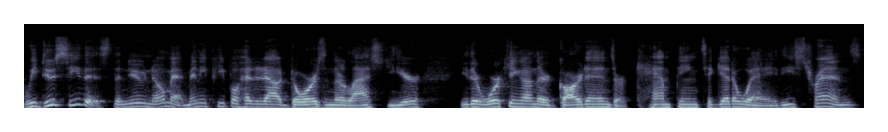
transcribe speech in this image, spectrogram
we do see this, the new Nomad. Many people headed outdoors in their last year, either working on their gardens or camping to get away. These trends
